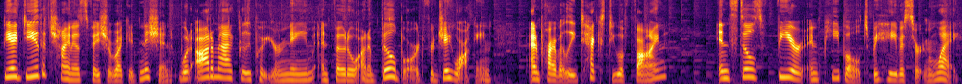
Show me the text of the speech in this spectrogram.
The idea that China's facial recognition would automatically put your name and photo on a billboard for jaywalking and privately text you a fine instills fear in people to behave a certain way.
